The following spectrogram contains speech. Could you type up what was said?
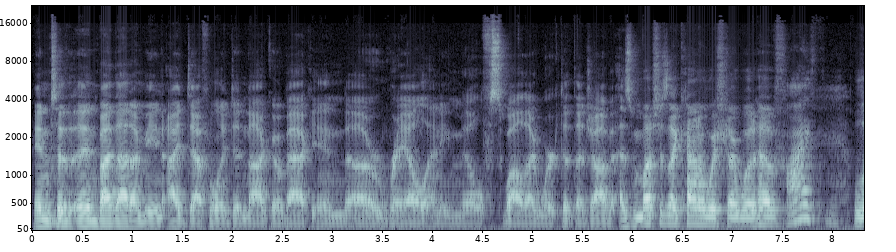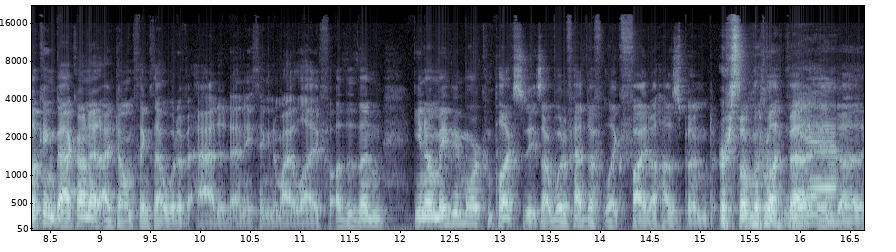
And to and by that I mean I definitely did not go back and uh, rail any milfs while I worked at that job. As much as I kind of wished I would have. I looking back on it, I don't think that would have added anything to my life other than, you know, maybe more complexities. I would have had to, like, fight a husband or something like that. Yeah. And, uh,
